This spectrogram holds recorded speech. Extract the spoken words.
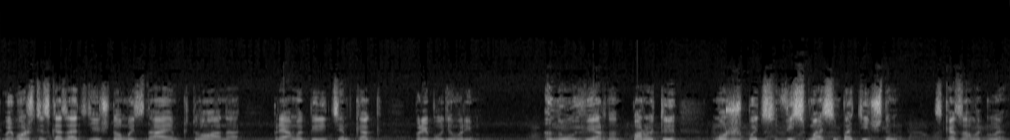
Вы можете сказать ей, что мы знаем, кто она, прямо перед тем, как прибудем в Рим. Ну, Вернон, порой ты можешь быть весьма симпатичным, сказала Гвен.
